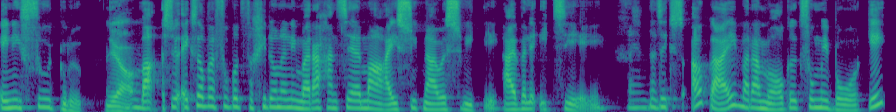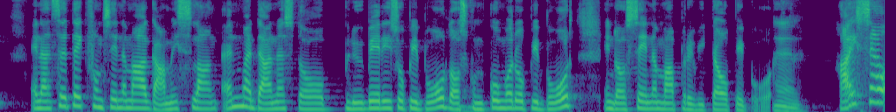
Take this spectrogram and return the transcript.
any food group. Ja. Maar so ek sal byvoorbeeld vir Gideon in die middag gaan sê maar hy soek nou 'n sweetie. Hy wil ietsie hê. Dan sê ek, so, "Okay, maar dan maak ek vir my bordjie en dan sit ek vir hom sê net maar 'n gummy slang in, maar dan is daar blueberries op die bord, daar's komkommer op die bord en daar sê net maar provita op die bord. Mm. Hy sal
